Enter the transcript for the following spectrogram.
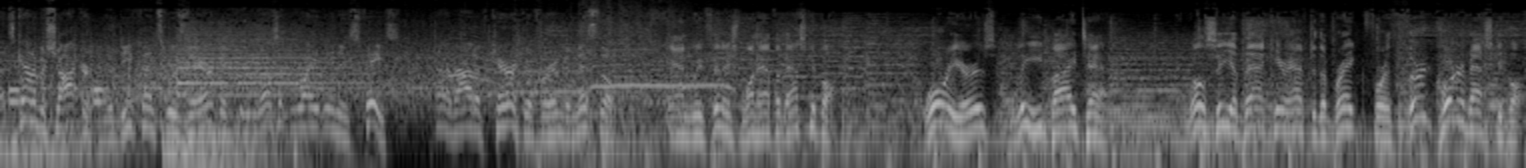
That's kind of a shocker. The defense was there, but it wasn't right in his face. Kind of out of character for him to miss those. And we finished one half of basketball. Warriors lead by 10. And we'll see you back here after the break for third quarter basketball.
